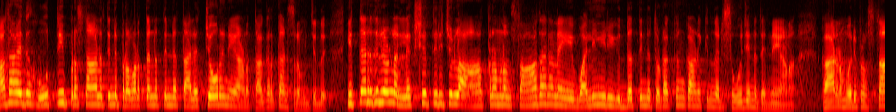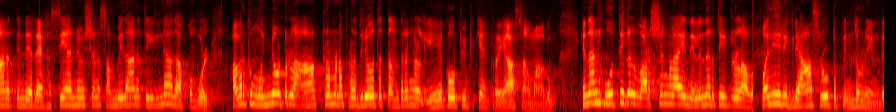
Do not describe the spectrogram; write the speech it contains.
അതായത് ഹൂത്തി പ്രസ്ഥാനത്തിന്റെ പ്രവർത്തനത്തിന്റെ തലച്ചോറിനെയാണ് തകർക്കാൻ ശ്രമിച്ചത്. ഇത്തരത്തിലുള്ള ലക്ഷ്യത്തിരിച്ചുള്ള ആക്രമണം സാധാരണയായി വലിയൊരു യുദ്ധത്തിന്റെ തുടക്കം കാണിക്കുന്ന ഒരു സൂചന തന്നെയാണ്. കാരണം ഒരു പ്രസ്ഥാനത്തിന്റെ രഹസ്യാന്വേഷണ സംവിധാനത്തെ ഇല്ലാതാക്കുമ്പോൾ അവർക്ക് മുന്നോട്ടുള്ള ആക്രമണ പ്രതിരോധ തന്ത്രങ്ങൾ ഏകോപിപ്പിക്കാൻ പ്രയാസമാകും. എന്നാൽ ഹൂത്തികൾ വർഷങ്ങളായി നിലനിർത്തിയിട്ടുള്ള വലിയൊരു ഗ്രാസ് റൂട്ട് പിന്തുണയുണ്ട്.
